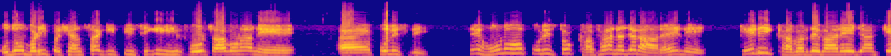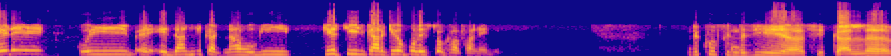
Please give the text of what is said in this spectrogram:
ਉਦੋਂ ਬੜੀ ਪ੍ਰਸ਼ੰਸਾ ਕੀਤੀ ਸੀਗੀ ਫੋਰਡ ਸਾਹਿਬ ਉਹਨਾਂ ਨੇ ਅ, ਪੁਲਿਸ ਦੀ। ਤੇ ਹੁਣ ਉਹ ਪੁਲਿਸ ਤੋਂ ਖਫਾ ਨਜ਼ਰ ਆ ਰਹੇ ਨੇ। ਕਿਹੜੀ ਖਬਰ ਦੇ ਬਾਰੇ ਜਾਂ ਕਿਹੜੇ ਕੋਈ ਇਦਾਂ ਦੀ ਘਟਨਾ ਹੋਗੀ ਕਿਸ ਚੀਜ਼ ਕਰਕੇ ਉਹ ਪੁਲਿਸ ਤੋਂ ਖਫਾ ਨੇ ਜੀ? ਦੇਖੋ ਪਿੰਦਰ ਜੀ ਇਹ ਆ, ਅਸੀਂ ਕੱਲ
